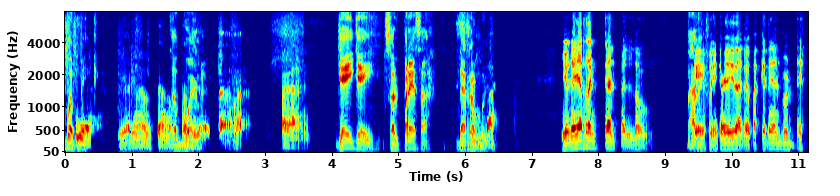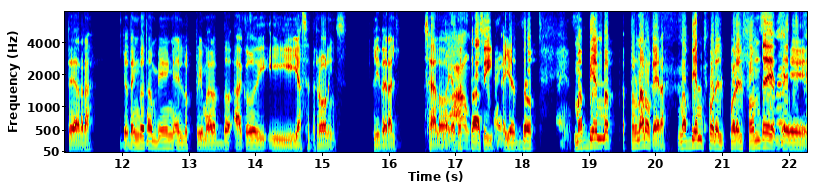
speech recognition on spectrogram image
buen pick. Theory me gusta. Me Son gusta buenos. Theory para, para- para ganar. JJ, sorpresa de Rumble. Yo quería arrancar, perdón, Dale. que fue caída, que pasa que tenía el este atrás. Yo tengo también en los primeros dos a Cody y a Seth Rollins, literal. O sea, lo había Wow. puesto así, Nice. ellos dos. Más bien, más, por una loquera, más bien por el, por el fondo de, de-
